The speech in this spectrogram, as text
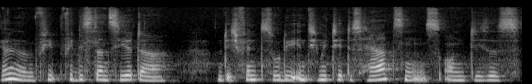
ja, viel, viel distanzierter. Und ich finde so die Intimität des Herzens und dieses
